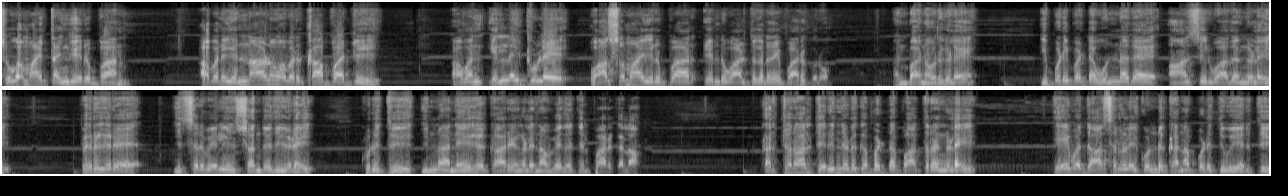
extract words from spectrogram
சுகமாய் தங்கியிருப்பான். அவனை என்னாலும் அவர் காப்பாற்றி அவன் எல்லைக்குள்ளே வாசமாய் இருப்பார் என்று வாழ்த்துகிறதை பார்க்கிறோம். அன்பானவர்களே இப்படிப்பட்ட உன்னத ஆசீர்வாதங்களை பெறுகிற இஸ்ரவேலின் சந்ததிகளை குறித்து இன்னும் அநேக காரியங்களை நாம் வேதத்தில் பார்க்கலாம். கர்த்தரால் தெரிந்தெடுக்கப்பட்ட பாத்திரங்களை தேவதாசர்களை கொண்டு கனப்படுத்தி உயர்த்தி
